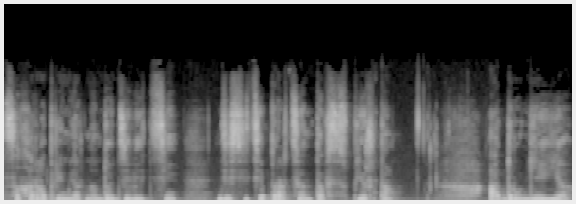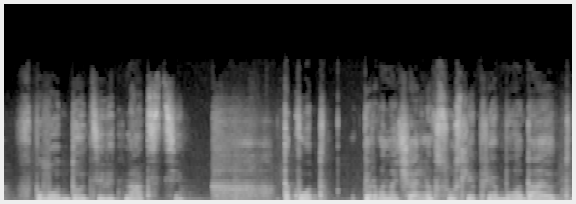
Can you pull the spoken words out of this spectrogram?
сахара примерно до 9-10% спирта, а другие вплоть до 19%. Так вот, первоначально в сусле преобладают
